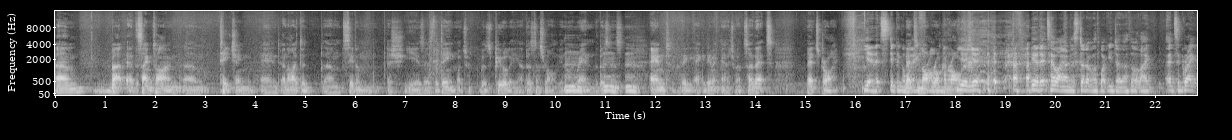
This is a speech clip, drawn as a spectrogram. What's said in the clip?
Um, but at the same time, um, teaching, and, and I did um, seven ish years as the dean, which was purely a business role. You know, Mm. I ran the business and the academic management. So that's that's dry. yeah. That's stepping away. That's not from- rock and roll. Yeah, yeah, yeah. That's how I understood it with what you did. I thought like it's a great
